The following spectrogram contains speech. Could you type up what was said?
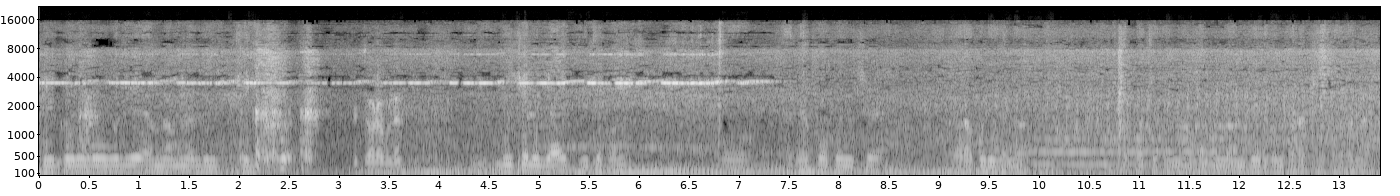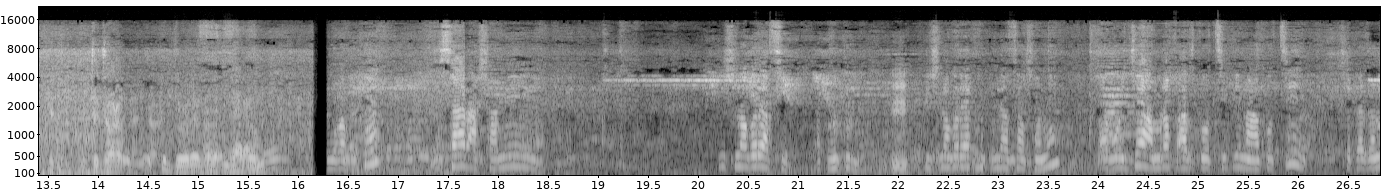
বিয়ে করব বলে আমরা আমরা চলে জোরে বলেন। নিয়ে চলে যাই দিয়ে তখন ও রেপও করেছে ধরা পড়ে গেল। তারপর তখন আমরা বললাম যে এরকম করা ঠিক হবে না। একটু জোরে একটু জোরে স্যার আসামি কৃষ্ণনগরে আছে এক হোটেলে কৃষ্ণনগরে এক হোটেলে আছে আসামি তা বলছে আমরা কাজ করছি কি না করছি সেটা যেন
